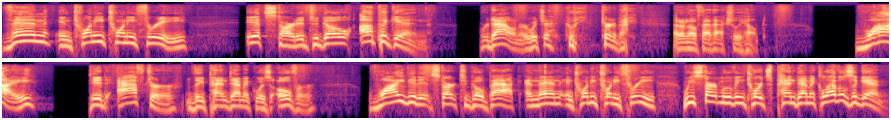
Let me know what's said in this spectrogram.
Then in 2023, it started to go up again. We're down, or which, can we turn it back? I don't know if that actually helped. Why did, after the pandemic was over, why did it start to go back? And then in 2023, we start moving towards pandemic levels again.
